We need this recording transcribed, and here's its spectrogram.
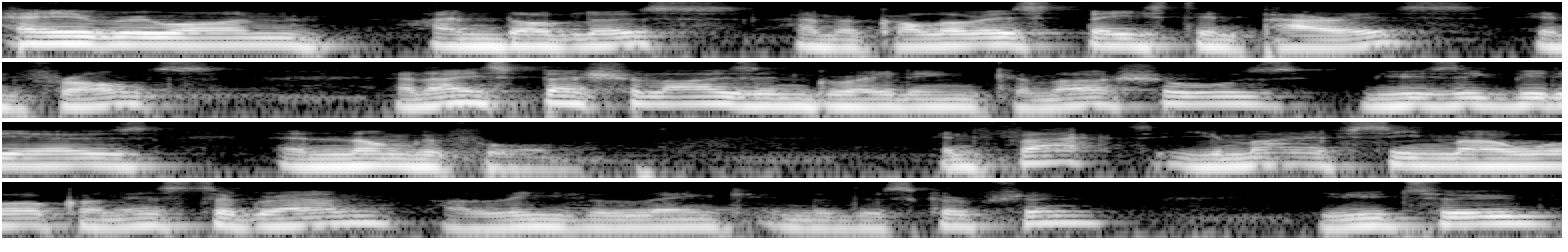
Hey everyone, I'm Douglas. I'm a colorist based in Paris, in France, and I specialize in grading commercials, music videos, and longer form. In fact, you might have seen my work on Instagram, I'll leave a link in the description, YouTube,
